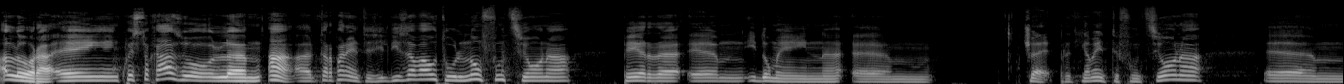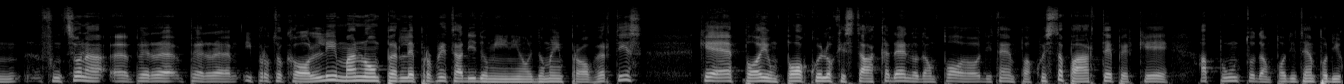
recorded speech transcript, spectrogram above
Allora, in questo caso, il, ah, tra parentesi, il disavow tool non funziona per ehm, i domain, ehm, cioè praticamente funziona, ehm, funziona eh, per, per, i protocolli, ma non per le proprietà di dominio, i domain properties, che è poi un po' quello che sta accadendo da un po' di tempo a questa parte, perché appunto da un po' di tempo di,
